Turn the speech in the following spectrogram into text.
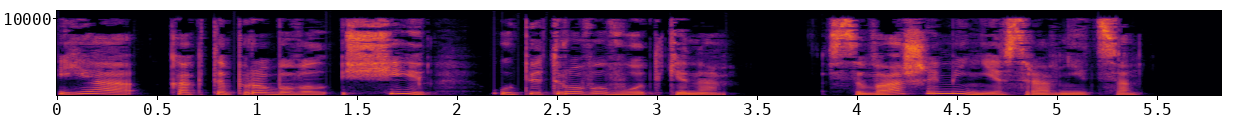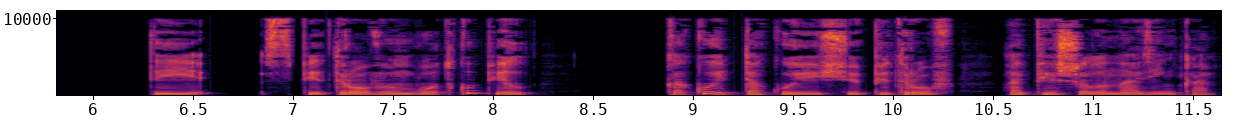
Я как-то пробовал щи у Петрова-Водкина. С вашими не сравнится». «Ты «С Петровым водку пил?» «Какой такой еще Петров?» — опешила Наденька.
